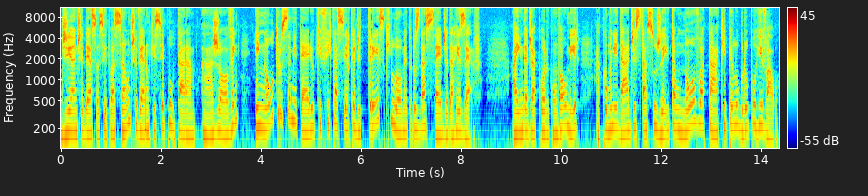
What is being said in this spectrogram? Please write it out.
Diante dessa situação, tiveram que sepultar a, a jovem em outro cemitério que fica a cerca de 3 quilômetros da sede da reserva. Ainda de acordo com Valmir, a comunidade está sujeita a um novo ataque pelo grupo rival.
